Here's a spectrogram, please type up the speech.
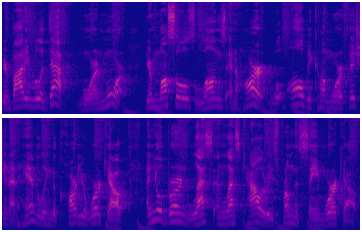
your body will adapt more and more. Your muscles, lungs, and heart will all become more efficient at handling the cardio workout, and you'll burn less and less calories from the same workout.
